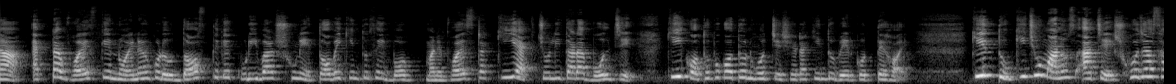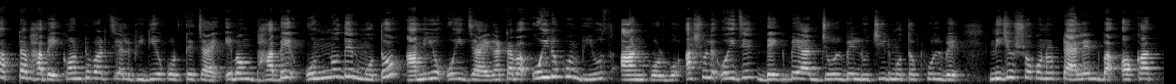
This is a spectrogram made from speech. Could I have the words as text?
না। একটা ভয়েসকে নয় নয় করেও দশ থেকে কুড়ি বার শুনে তবে কিন্তু সেই মানে ভয়েসটা কি অ্যাকচুয়ালি তারা বলছে, কি কথোপকথন হচ্ছে সেটা কিন্তু বের করতে হয়। কিন্তু কিছু মানুষ আছে সোজা সাপটা ভাবে কন্ট্রোভার্সিয়াল ভিডিও করতে চায় এবং ভাবে অন্যদের মতো আমিও ওই জায়গাটা বা ওই রকম ভিউজ আর্ন করব। আসলে ওই যে দেখবে আর জ্বলবে, লুচির মতো ফুলবে, নিজস্ব কোনো ট্যালেন্ট বা অকাত্য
